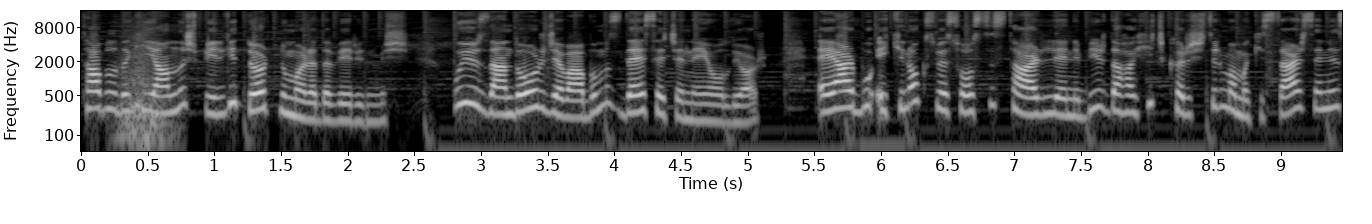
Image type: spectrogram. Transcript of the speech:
Tablodaki yanlış bilgi 4 numarada verilmiş. Bu yüzden doğru cevabımız D seçeneği oluyor. Eğer bu ekinoks ve solstice tarihlerini bir daha hiç karıştırmamak isterseniz,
